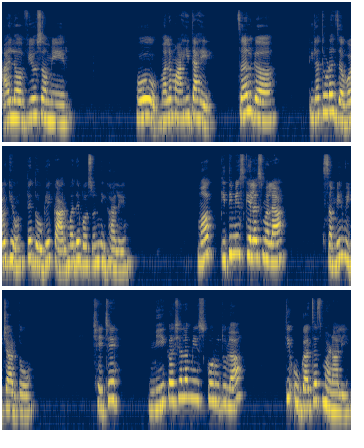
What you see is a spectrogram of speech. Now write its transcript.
I love you Sameer. हो मला माहीत आहे. चल ग. तिला थोडं जवळ घेऊन ते दोघे कारमध्ये बसून निघाले. मग किती मिस केलंस मला? समीर विचारतो. छे छे. मी कशाला मिस करू तुला? ती उगाच म्हणाली.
